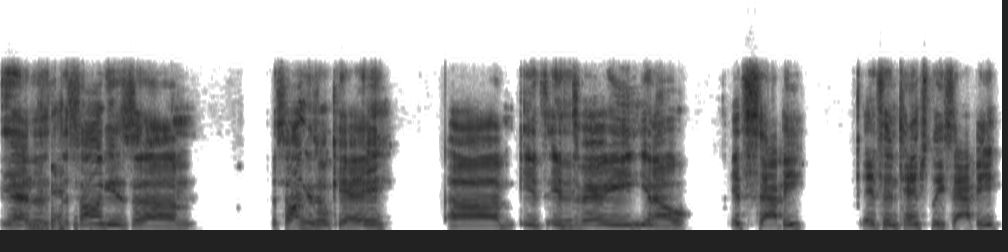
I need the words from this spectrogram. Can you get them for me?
yeah the, the song is um the song is okay. Um it's it's very you know it's sappy. It's intentionally sappy.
